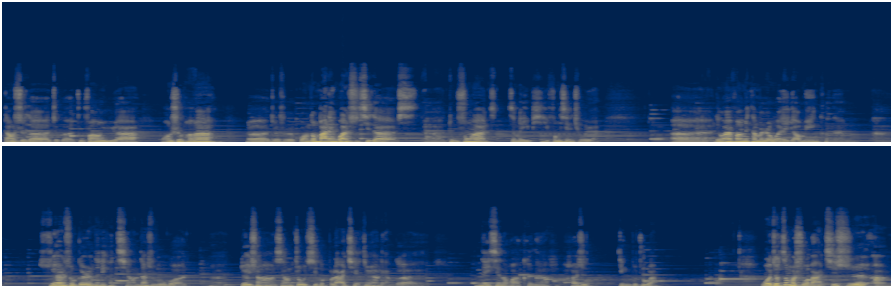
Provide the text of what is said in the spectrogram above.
当时的这个朱芳雨啊、王仕鹏啊，呃，就是广东八连冠时期的呃杜峰啊，这么一批锋线球员，呃，另外一方面，他们认为姚明可能，呃，虽然说个人能力很强，但是如果，呃，对上像周琦和布拉切这样两个内线的话，可能还是顶不住啊。我就这么说吧，其实，嗯，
